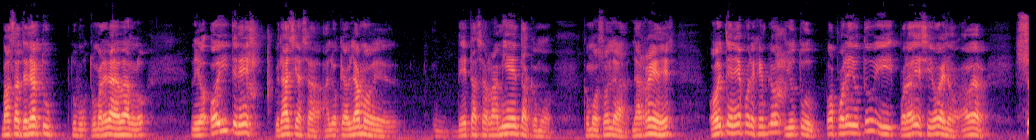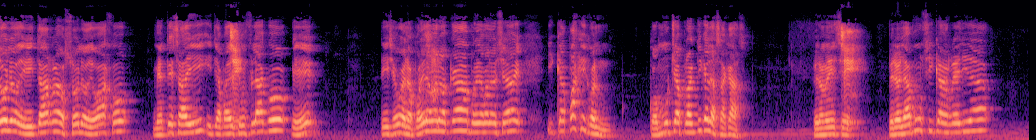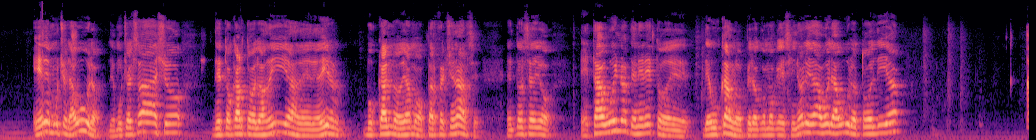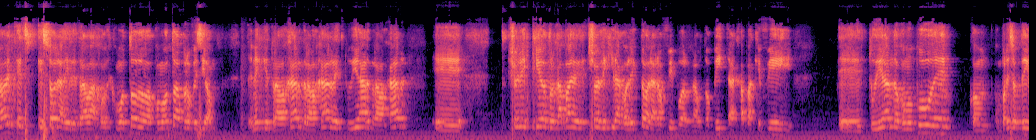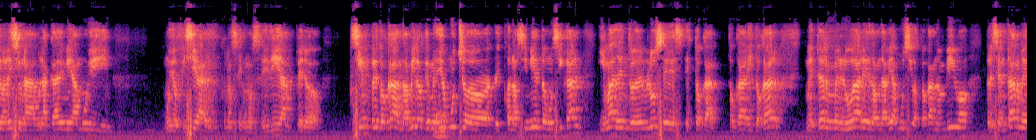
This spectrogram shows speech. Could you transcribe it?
vas a tener tu, tu, manera de verlo. Digo, hoy tenés, gracias a, lo que hablamos de, de estas herramientas como, como son las redes, hoy tenés, por ejemplo, YouTube. Vos ponés YouTube y por ahí decís, bueno, a ver, solo de guitarra o solo de bajo metes ahí y te aparece un flaco que te dice, bueno, poné la mano acá, poné la mano allá, y capaz que con, mucha práctica la sacás. Pero me dice, pero la música en realidad es de mucho laburo, de mucho ensayo, de tocar todos los días, de, ir buscando, digamos, perfeccionarse. Entonces digo, está bueno tener esto de, de buscarlo, pero como que si no le da vos laburo todo el día, no, es, es horas de trabajo, es como todo, como toda profesión. Tenés que trabajar, trabajar, estudiar, trabajar. Eh, yo elegí otro capaz, yo elegí la colectora, no fui por la autopista, capaz que fui eh, estudiando como pude, con, por eso te digo, no hice una, una academia muy muy oficial, no sé cómo se diría, pero siempre tocando. A mí lo que me dio mucho desconocimiento musical y más dentro del blues es, es tocar, tocar y tocar meterme en lugares donde había músicos tocando en vivo, presentarme,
